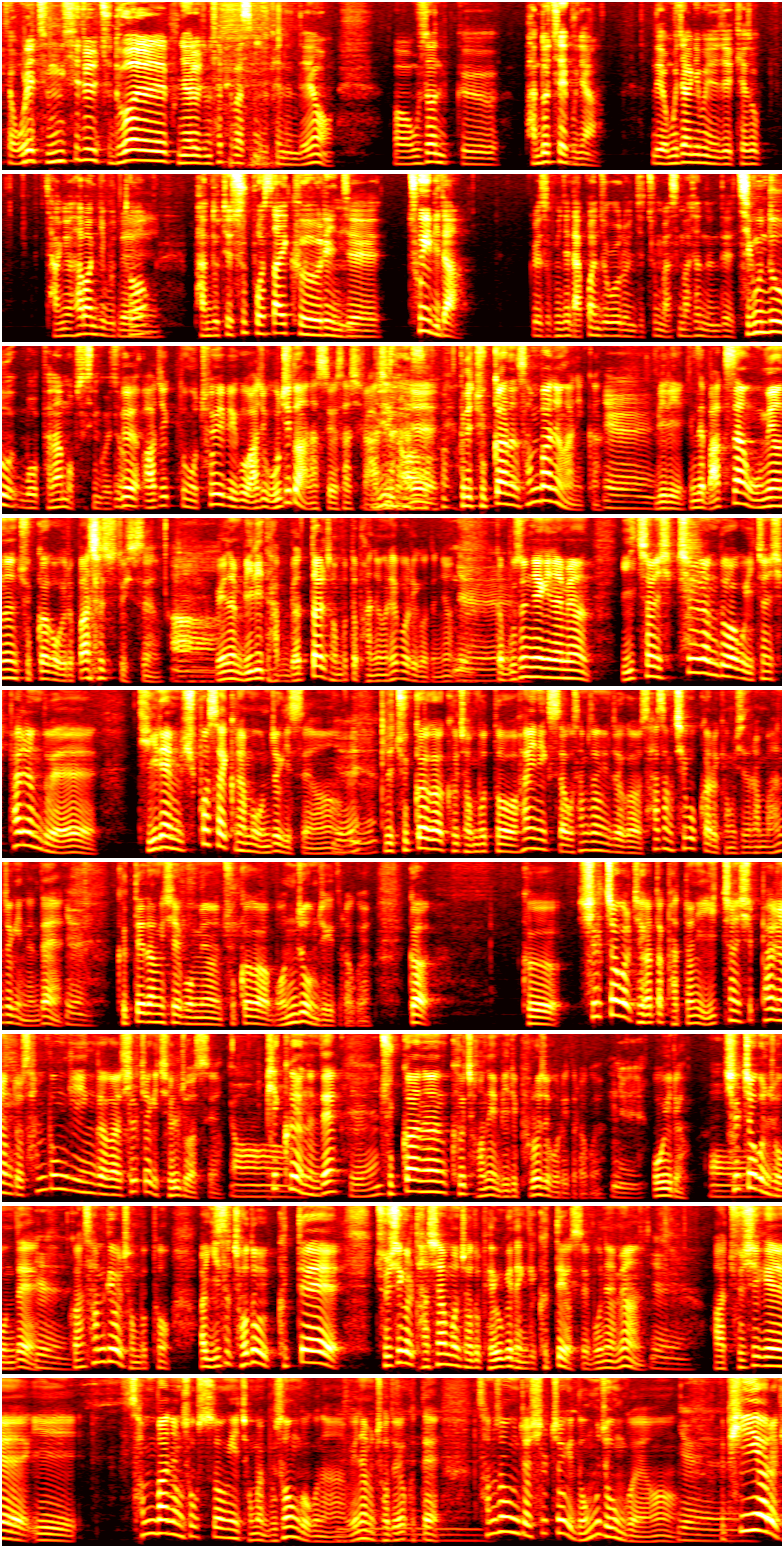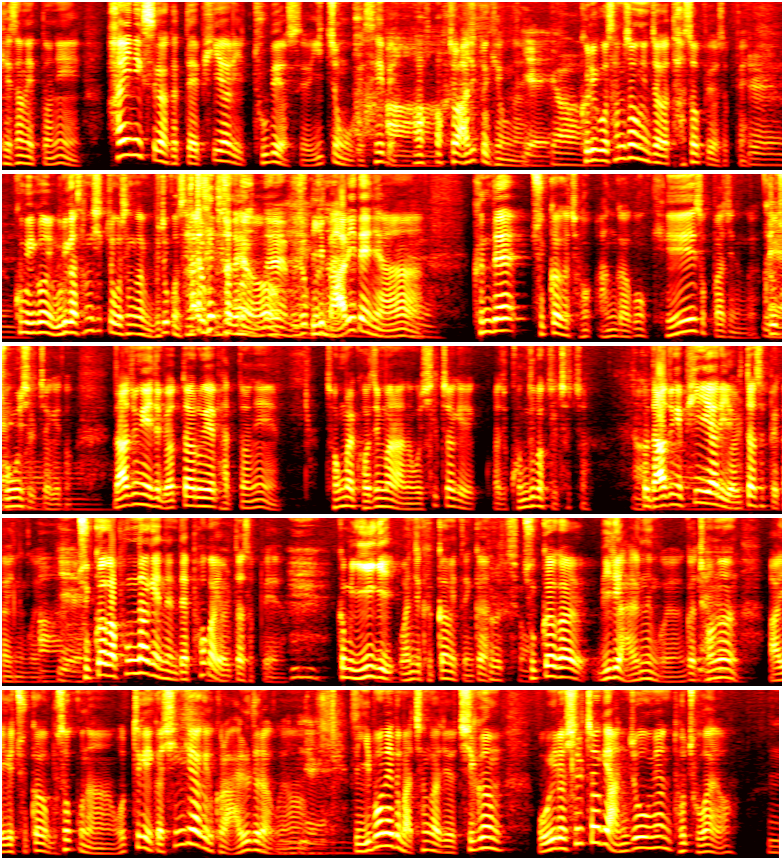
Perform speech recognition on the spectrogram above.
자, 올해 증시를 주도할 분야를 좀 살펴봤으면 좋겠는데요. 어, 우선 그 반도체 분야. 근데 연무장님은 이제 계속 작년 하반기부터 네. 반도체 슈퍼 사이클이 이제 초입이다. 그래서 굉장히 낙관적으로 이제 쭉 말씀하셨는데 지금도 뭐 변함 없으신 거죠? 근데 아직도 뭐 초입이고 아직 오지도 않았어요, 사실. 아직은. 예. 근데 주가는 선반영하니까. 예. 미리. 근데 막상 오면은 주가가 오히려 빠질 수도 있어요. 아. 왜냐면 미리 다 몇 달 전부터 반영을 해버리거든요. 예. 그러니까 무슨 얘기냐면 2017년도하고 2018년도에 D램 슈퍼사이클이 한번 온 적이 있어요. 예. 근데 주가가 그 전부터 하이닉스하고 삼성전자가 사상 최고가를 경신을 한번 한 적이 있는데 예. 그때 당시에 보면 주가가 먼저 움직이더라고요. 그러니까 그 실적을 제가 딱 봤더니 2018년도 3분기인가가 실적이 제일 좋았어요. 어. 피크였는데 예. 주가는 그 전에 미리 부러져 버리더라고요. 예. 오히려 어. 실적은 좋은데 예. 그한 3개월 전부터 아 이사 저도 그때 주식을 다시 한번 저도 배우게 된 게 그때였어요. 뭐냐면 예. 아 주식의 이 선반영 속성이 정말 무서운 거구나. 왜냐면 저도요 그때 삼성전자 실적이 너무 좋은 거예요. 예. PER을 계산했더니 하이닉스가 그때 PER이 두 배였어요. 2.5배, 세 배. 아. 저 아직도 기억나요. 예. 야. 그리고 삼성전자가 다섯 배, 여섯 배. 예. 그럼 이건 우리가 상식적으로 생각하면 무조건 사야 무조건, 되잖아요. 무조건, 네, 무조건 이게 사야 말이. 되냐? 예. 근데 주가가 저- 안 가고 계속 빠지는 거예요. 그 네. 좋은 실적에도. 나중에 이제 몇 달 후에 봤더니 정말 거짓말 안 하고 실적이 아주 곤두박질 쳤죠. 그 나중에 PER이 15배가 있는 거예요. 아. 예. 주가가 폭락했는데 퍼가 15배예요. 그럼 이익이 완전 급감했다니까 그렇죠. 주가가 미리 앓는 거예요. 그러니까 저는 아 이게 주가가 무섭구나. 어떻게 그러니까 신기하게도 그걸 알더라고요. 네. 그래서 이번에도 마찬가지예요. 지금 오히려 실적이 안 좋으면 더 좋아요.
